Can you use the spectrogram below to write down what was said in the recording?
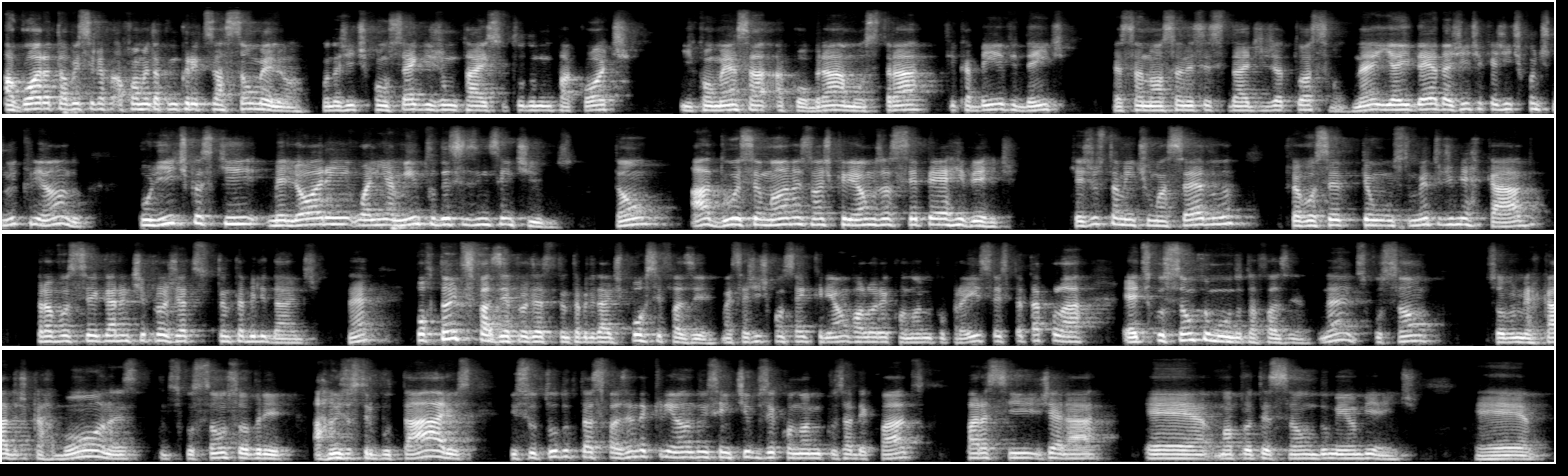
agora talvez seja a forma da concretização melhor. Quando a gente consegue juntar isso tudo num pacote e começa a cobrar, a mostrar, fica bem evidente essa nossa necessidade de atuação. Né? E a ideia da gente é que a gente continue criando políticas que melhorem o alinhamento desses incentivos. Então, há duas semanas nós criamos a CPR Verde, que é justamente uma cédula para você ter um instrumento de mercado para você garantir projetos de sustentabilidade. Né? Importante se fazer projetos de sustentabilidade por se fazer, mas se a gente consegue criar um valor econômico para isso, é espetacular. É a discussão que o mundo está fazendo, né? discussão sobre o mercado de carbono, discussão sobre arranjos tributários, isso tudo que está se fazendo é criando incentivos econômicos adequados para se gerar é, uma proteção do meio ambiente. É,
